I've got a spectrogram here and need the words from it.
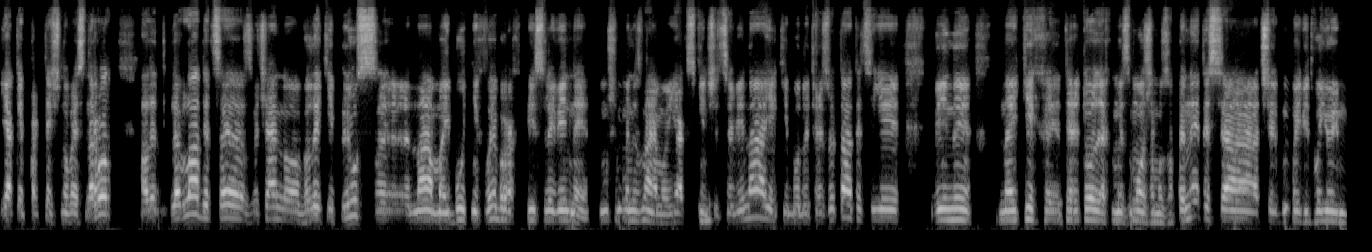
як і практично весь народ. Але для влади це звичайно великий плюс е, на майбутніх виборах після війни, тому що ми не знаємо, як скінчиться війна, які будуть результати цієї війни, на яких е, територіях ми зможемо зупинитися, чи ми відвоюємо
